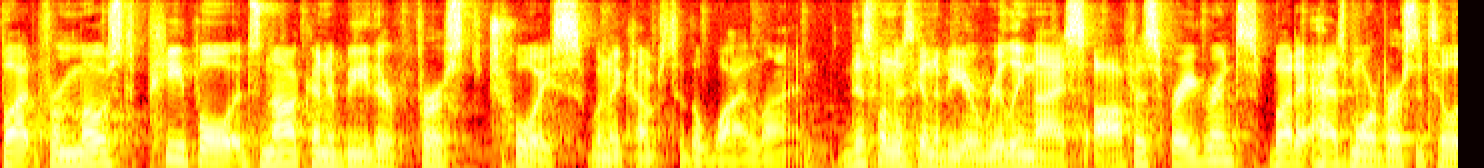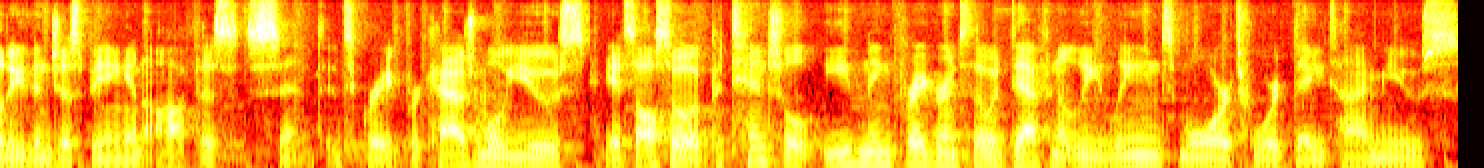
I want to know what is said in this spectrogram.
but for most people, it's not going to be their first choice when it comes to the Y line. This one is going to be a really nice office fragrance, but it has more versatility than just being an office scent. It's great for casual use. It's also a potential evening fragrance, though it definitely leans more toward daytime use.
